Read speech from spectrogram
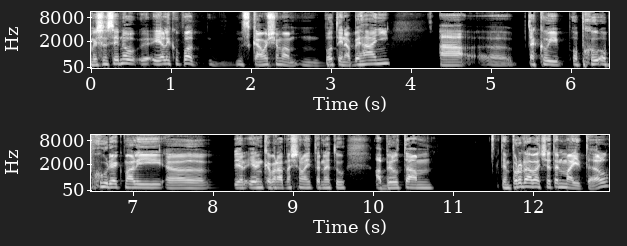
my jsme si jednou jeli kupovat s kámošema boty na běhání a uh, takový obchů, obchůdek malý, uh, jeden kamarád našel na internetu a byl tam ten prodavač a ten majitel,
